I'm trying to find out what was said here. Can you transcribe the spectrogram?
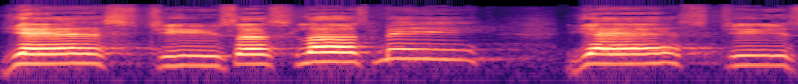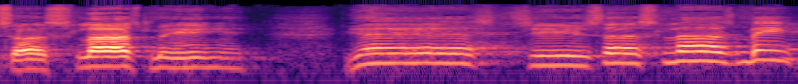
Yes, Jesus loves me. Yes, Jesus loves me. Yes, Jesus loves me.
